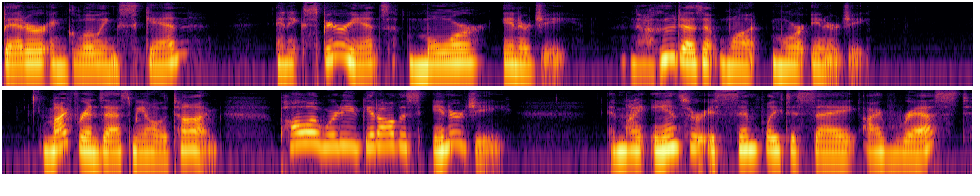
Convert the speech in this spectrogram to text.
better and glowing skin, and experience more energy. Now, who doesn't want more energy? My friends ask me all the time, Paula, where do you get all this energy? And my answer is simply to say, I rest,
